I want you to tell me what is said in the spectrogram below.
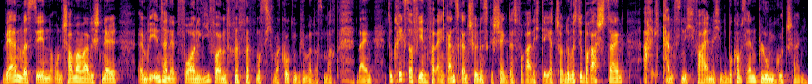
werden wir es sehen und schauen wir mal, wie schnell ähm, die Internetforen liefern. Dann muss ich mal gucken, wie man das macht. Nein, du kriegst auf jeden Fall ein ganz, ganz schönes Geschenk. Das verrate ich dir jetzt schon. Du wirst überrascht sein. Ach, ich kann es nicht verheimlichen. Du bekommst einen Blumengutschein.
